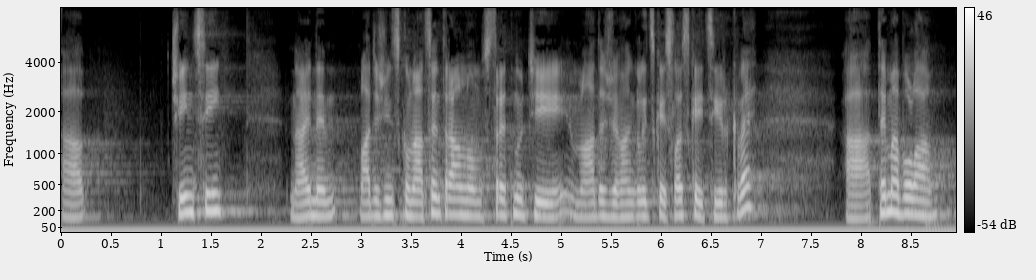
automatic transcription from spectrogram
a Čínci na jednom mládežníckom na centrálnom stretnutí Mládeže Evangelickej Sleskej církve a téma bola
